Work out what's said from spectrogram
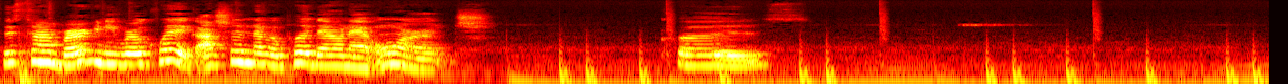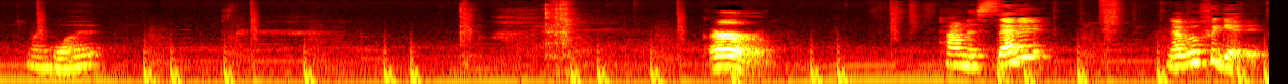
This turned burgundy real quick. I should never put down that orange because like what girl Time to set it. Never forget it.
